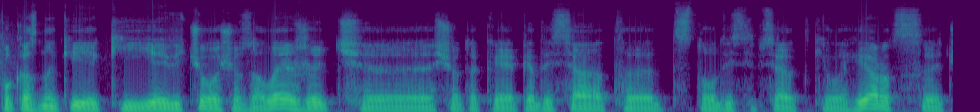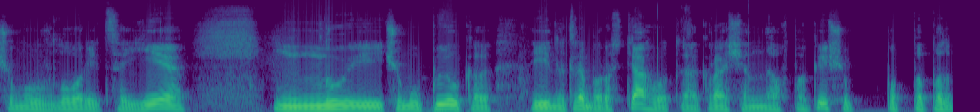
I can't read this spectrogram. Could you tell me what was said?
показники, які є, від чого що залежить, е, що таке 50, е, 100, 250 кГц, е, чому в лорі це є. Ну і чому пилка її не треба розтягувати, а краще навпаки, щоб по- по- по-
